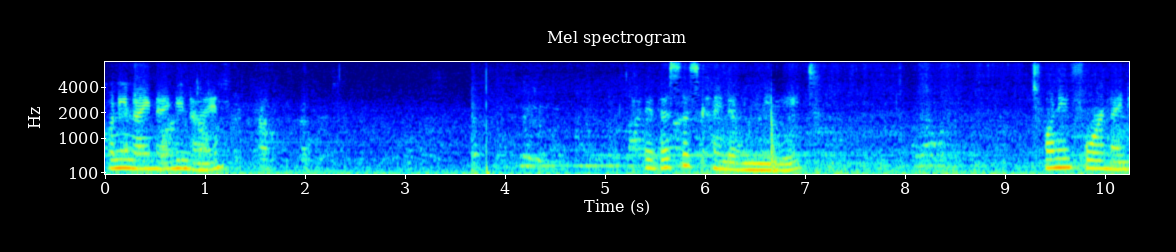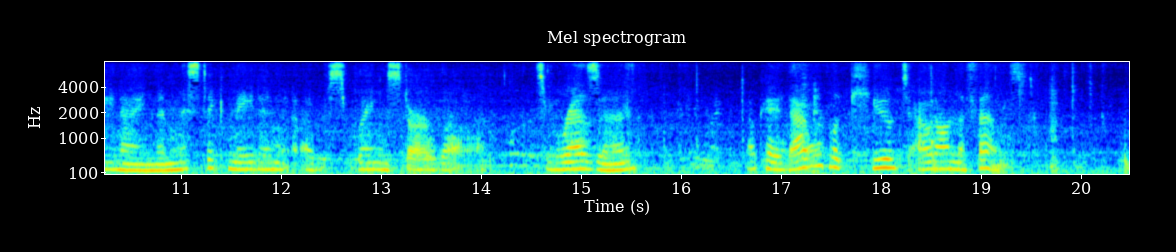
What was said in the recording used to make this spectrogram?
$29.99. Okay, this is kind of neat. $24.99, the Mystic Maiden of Spring Star Wall. It's resin. Okay, that would look cute out on the fence. I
